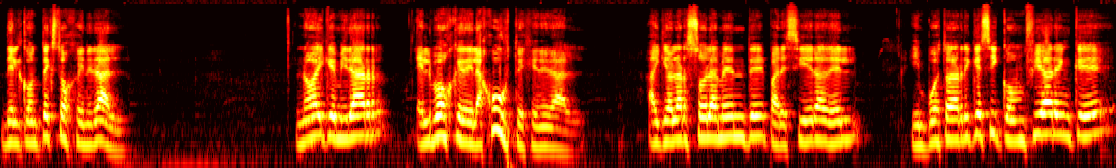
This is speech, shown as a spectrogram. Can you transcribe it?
del contexto general, no hay que mirar el bosque del ajuste general. Hay que hablar solamente, pareciera, del impuesto a la riqueza y confiar en que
